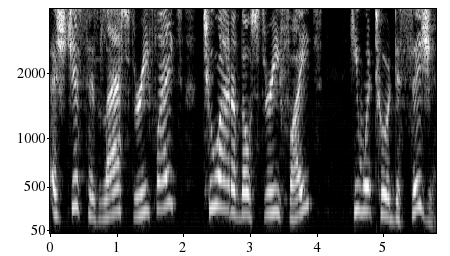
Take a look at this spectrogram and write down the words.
It's just his last three fights, two out of those three fights, he went to a decision.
